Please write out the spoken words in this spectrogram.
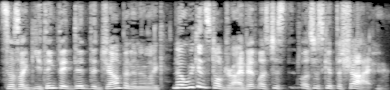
So it's like you think they did the jump, and then they're like, "No, we can still drive it. Let's just let's just get the shot."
